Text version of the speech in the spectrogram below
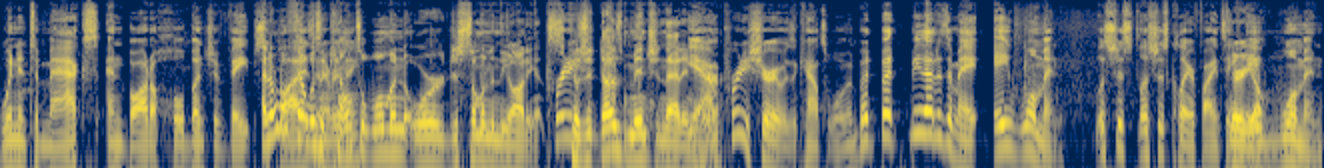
went into Max and bought a whole bunch of vape supplies. I don't know if that was a councilwoman or just someone in the audience because it does mention that in Yeah, here. I'm pretty sure it was a councilwoman, but but be that as it may, a woman. Let's just let's just clarify and say There you a go. woman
